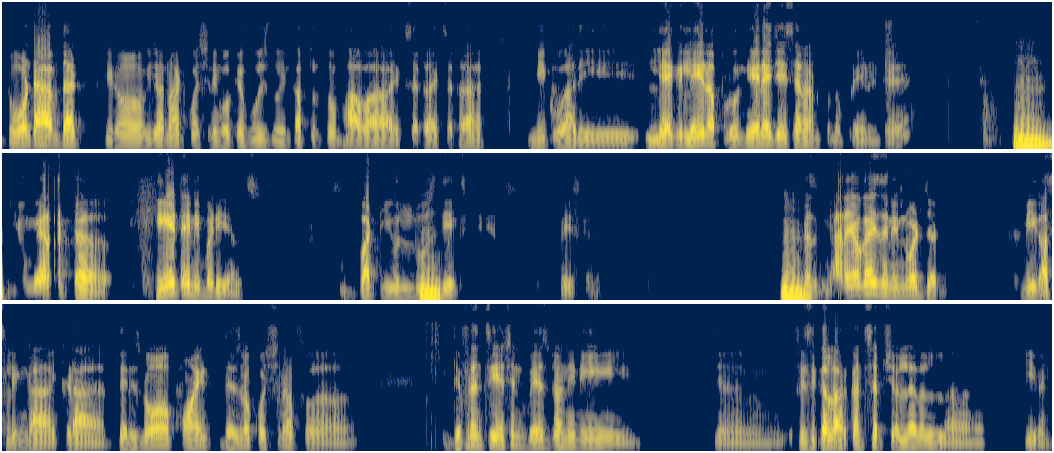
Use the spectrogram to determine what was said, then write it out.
don't have that you know you're not questioning okay who is doing కర్తృత్వ భావ etcetera etcetera మీకు అది లేక లేనప్పుడు నేనే చేశాను అనుకున్నప్పుడు ఏంటంటే you may not hate anybody else but you lose Hmm. The experience basically because Jnanayoga is an inward journey మీకు అసలు ఇంకా ఇక్కడ there is no point there is no question of differentiation based on any physical or conceptual level uh, even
